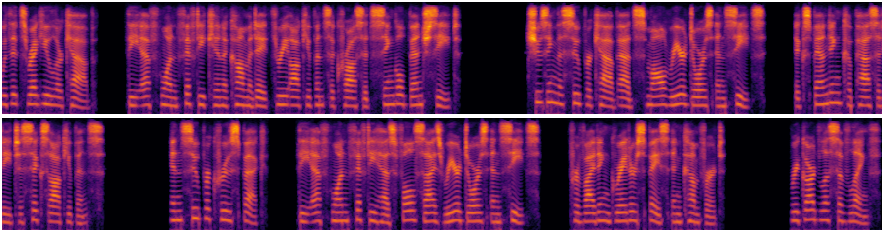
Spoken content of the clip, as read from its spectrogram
With its regular cab, the F-150 can accommodate three occupants across its single bench seat. Choosing the Super Cab adds small rear doors and seats, expanding capacity to six occupants. In Super Crew spec, the F-150 has full-size rear doors and seats, providing greater space and comfort. Regardless of length,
